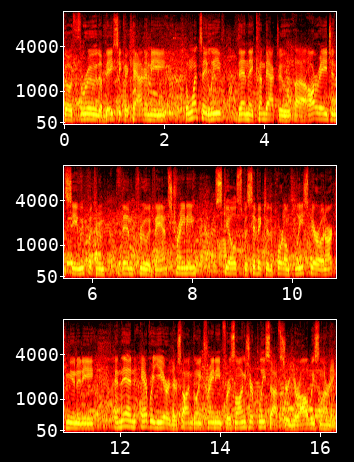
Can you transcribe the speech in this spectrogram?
go through the basic academy, but once they leave, then they come back to uh, our agency. We put them, through advanced training, skills specific to the Portland Police Bureau in our community. And then every year there's ongoing training for as long as you're a police officer, you're always learning.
